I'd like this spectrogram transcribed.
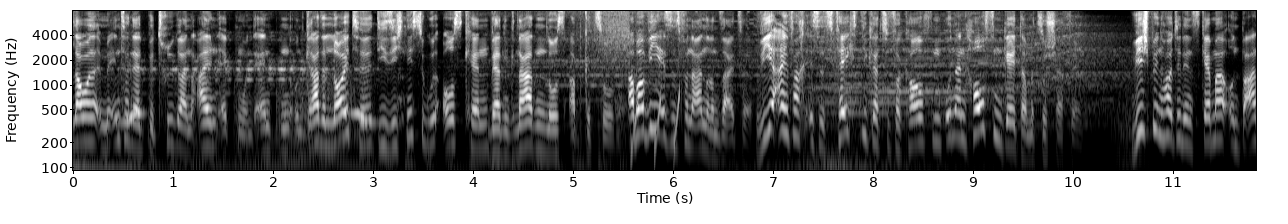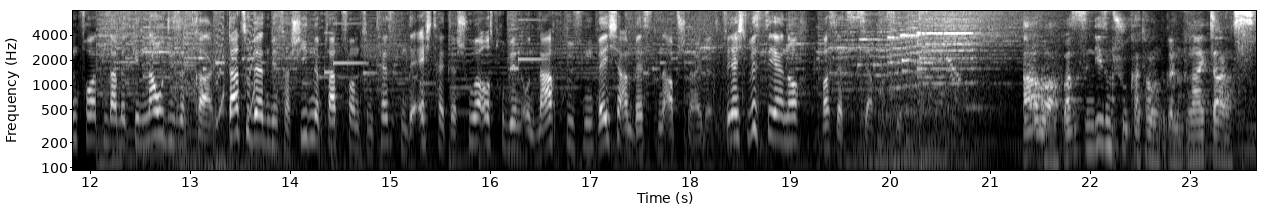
lauern im Internet Betrüger an allen Ecken und Enden und gerade Leute, die sich nicht so gut auskennen, werden gnadenlos abgezogen. Aber wie ist es von der anderen Seite? Wie einfach ist es, Fake-Sneaker zu verkaufen und einen Haufen Geld damit zu scheffeln? Wir spielen heute den Scammer und beantworten damit genau diese Frage. Dazu werden wir verschiedene Plattformen zum Testen der Echtheit der Schuhe ausprobieren und nachprüfen, welche am besten abschneidet. Vielleicht wisst ihr ja noch, was letztes Jahr passiert ist. Aber was ist in diesem Schuhkarton drin? Nike Dunks,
